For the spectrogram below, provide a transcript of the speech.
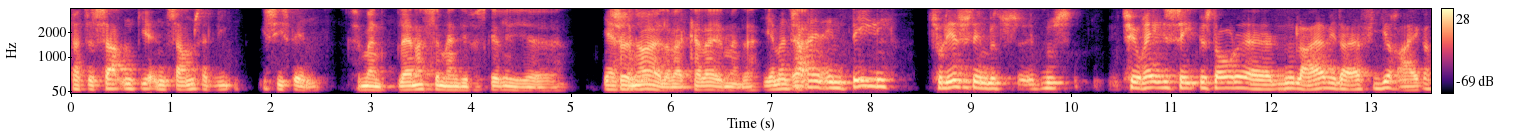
der til sammen giver en sammensat vin i sidste ende. Så man blander simpelthen de forskellige øh, Ja, tønder, eller hvad kalder man det? Ja, man tager ja. en, en del... Solersystemet, nu, teoretisk set består det af, nu leger vi, der er fire rækker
